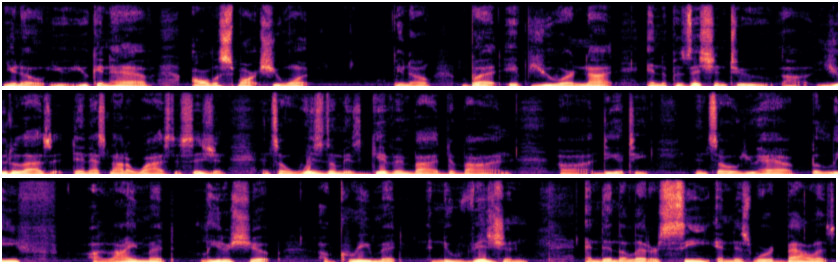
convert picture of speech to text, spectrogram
You know, you you can have all the smarts you want, you know but if you are not in the position to uh, utilize it then that's not a wise decision. And so wisdom is given by divine uh, deity. And so you have belief alignment leadership agreement new vision and then the letter c in this word balance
